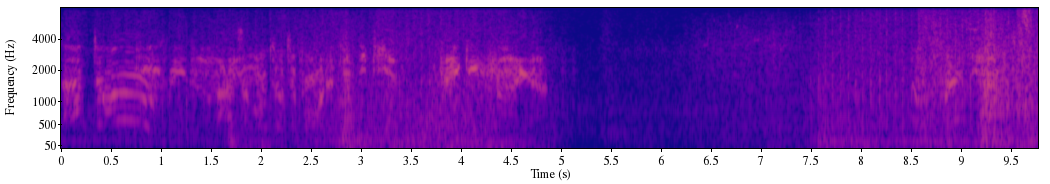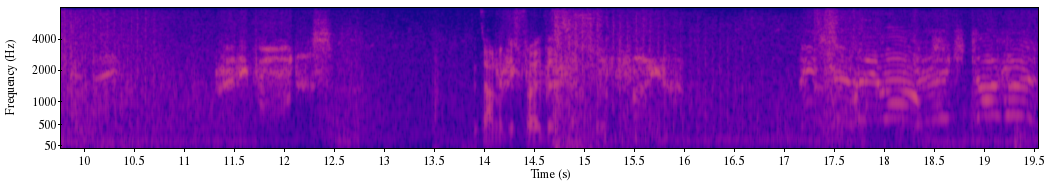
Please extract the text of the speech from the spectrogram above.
time to move. Panzer motor to 450 PS. Taking fire. Don't fret yet. Ready for orders. Down and destroy this actually. Please get ready round. Engage target.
